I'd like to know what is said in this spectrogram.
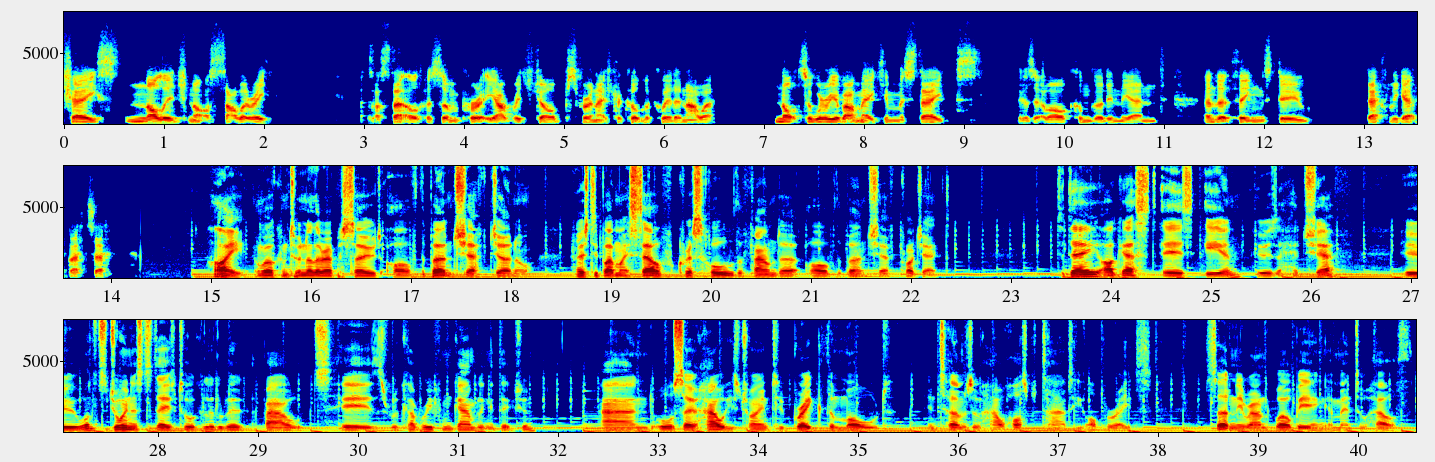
chase knowledge, not a salary. As I settled for some pretty average jobs for an extra couple of quid an hour, not to worry about making mistakes because it'll all come good in the end, and that things do definitely get better. Hi, and welcome to another episode of the Burnt Chef Journal, hosted by myself, Chris Hall, the founder of the Burnt Chef Project. Today, our guest is Iain, who is a head chef who wants to join us today to talk a little bit about his recovery from gambling addiction and also how he's trying to break the mold in terms of how hospitality operates, certainly around well-being and mental health.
